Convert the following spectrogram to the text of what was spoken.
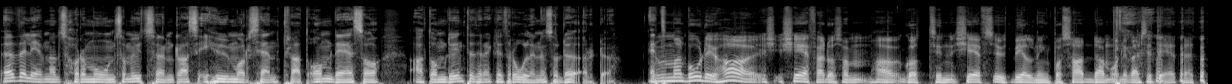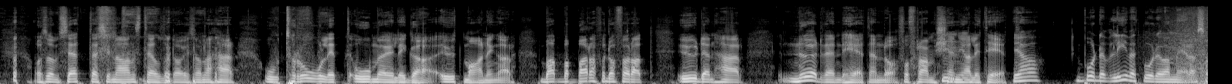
överlevnadshormon som utsöndras i humorcentrat om det är så att om du inte är tillräckligt rolig nu så dör du. Ett- man borde ju ha ch- chefer då som har gått sin chefsutbildning på Saddam-universitetet och som sätter sina anställda då i sådana här otroligt omöjliga utmaningar. Ba- bara för, då för att ur den här nödvändigheten då få fram genialitet. Ja, borde, livet borde vara mera så.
